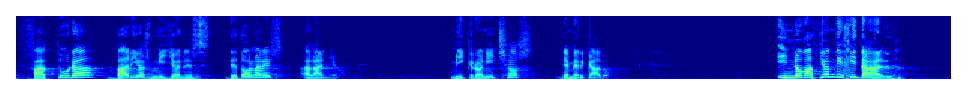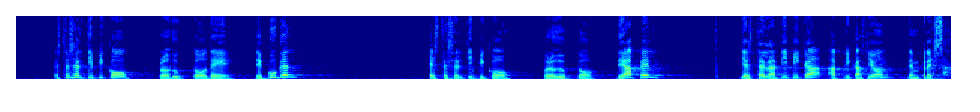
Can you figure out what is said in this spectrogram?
Factura varios millones de dólares al año. Micronichos de mercado. Innovación digital. Este es el típico producto de, Google. Este es el típico producto de Apple. Y esta es la típica aplicación de empresa.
